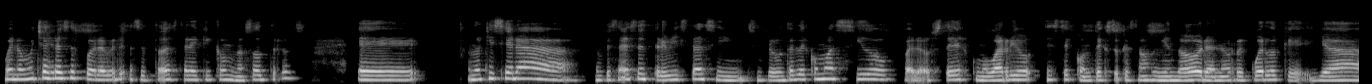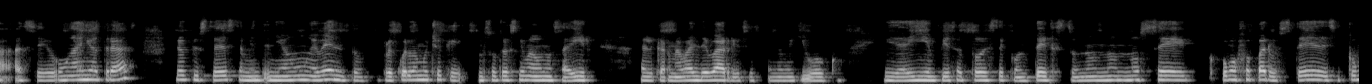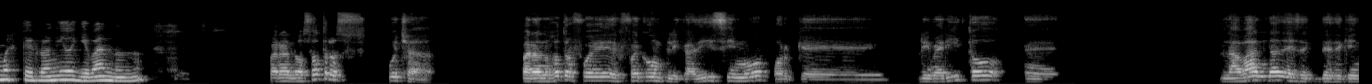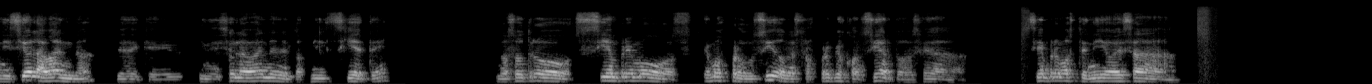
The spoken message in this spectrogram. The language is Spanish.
Bueno, muchas gracias por haber aceptado estar aquí con nosotros. Eh, no quisiera empezar esta entrevista sin, sin preguntarle cómo ha sido para ustedes como barrio este contexto que estamos viviendo ahora, ¿no? Recuerdo que ya hace un año atrás, creo que ustedes también tenían un evento. Recuerdo mucho que nosotros íbamos a ir al carnaval de barrios, si no me equivoco. Y de ahí empieza todo este contexto, ¿no? No, no sé cómo fue para ustedes y cómo es que lo han ido llevando, ¿no? Para nosotros, escucha, para nosotros fue, fue complicadísimo porque primerito, eh, la banda, desde, desde que inició la banda, desde que inició la banda en el 2007, nosotros siempre hemos, hemos producido nuestros propios conciertos, o sea, siempre hemos tenido esa,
